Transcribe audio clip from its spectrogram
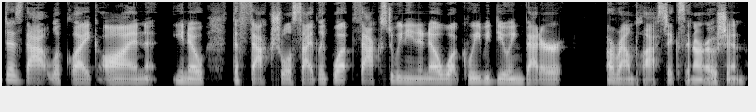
does that look like on, you know, the factual side? Like, what facts do we need to know? What could we be doing better around plastics in our ocean?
